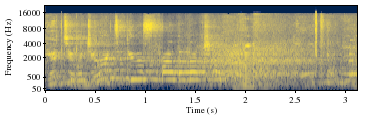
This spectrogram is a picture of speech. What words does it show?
You do. Would you like to do this part of the lecture? no.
